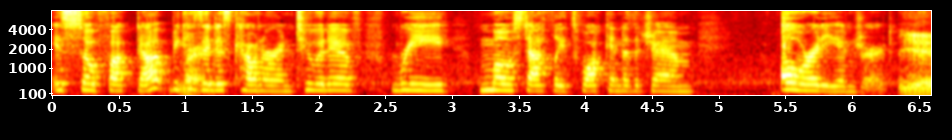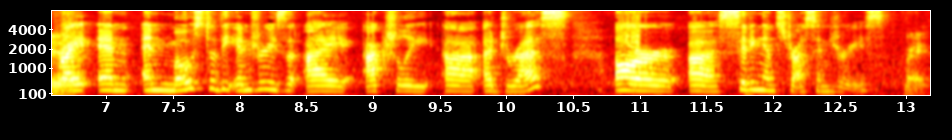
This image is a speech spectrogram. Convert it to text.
is so fucked up because Right. it is counterintuitive re most athletes walk into the gym already injured Yeah. right? And and most of the injuries that i actually uh, address are uh, sitting and stress injuries. Right.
